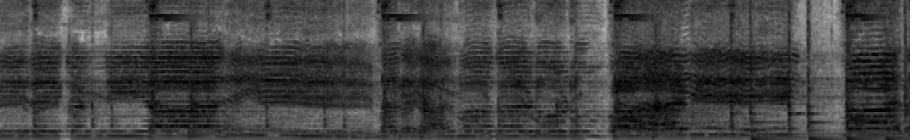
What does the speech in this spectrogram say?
திரை கண்ணியாரே மலையாள் மகளோடும் பாடி மாத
